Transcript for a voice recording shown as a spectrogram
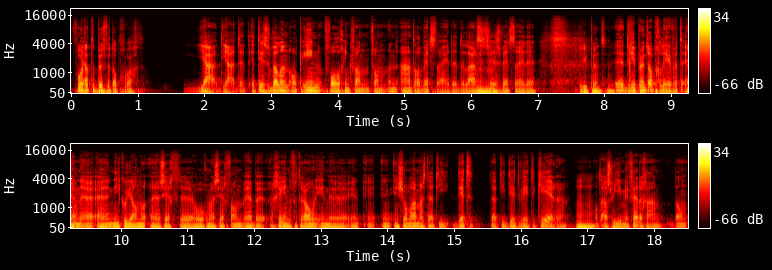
voordat de bus werd opgewacht. Ja, ja het, het is wel een opeenvolging van, van een aantal wedstrijden. De laatste Mhm. zes wedstrijden, Drie punten. eh, drie punten opgeleverd. En eh, eh, Nico Jan eh, zegt, Hoogma zegt van... we hebben geen vertrouwen in, de, in, in, in John Lammers dat hij dit, dat hij dit weet te keren. Mhm. Want als we hiermee verder gaan, dan,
